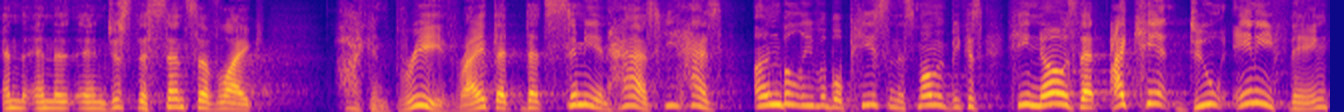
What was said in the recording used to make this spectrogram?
and, and, the, and just the sense of like, oh, I can breathe, right? That, that Simeon has. He has unbelievable peace in this moment because he knows that I can't do anything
